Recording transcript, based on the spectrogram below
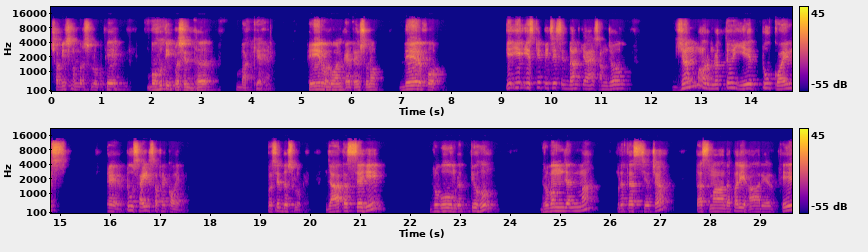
छब्बीस नंबर श्लोक के बहुत ही प्रसिद्ध वाक्य है। फिर भगवान कहते हैं सुनो देर फोर ये, ये इसके पीछे सिद्धांत क्या है समझो? जन्म और मृत्यु ये two coins two sides of a coin प्रसिद्ध श्लोक है। जात ही ध्रुवो मृत्यु ध्रुवम जन्म मृत तस्माद परिहार्थे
